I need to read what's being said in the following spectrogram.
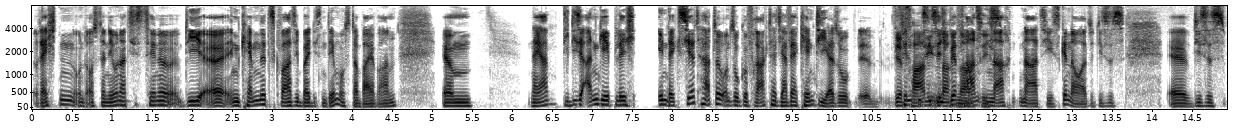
Rechten und aus der Neonazi-Szene, die äh, in Chemnitz quasi bei diesen Demos dabei waren, ähm, naja, die diese angeblich indexiert hatte und so gefragt hat, ja, wer kennt die? Also äh, Wir finden fahren Sie sich, nach wir fahren Nazis. nach Nazis, genau. Also dieses, äh, dieses,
